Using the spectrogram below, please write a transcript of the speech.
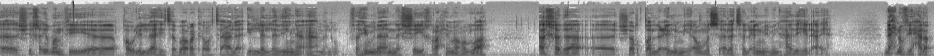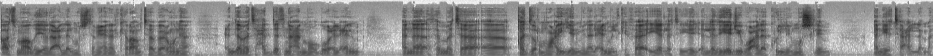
آه، شيخ أيضا في آه، قول الله تبارك وتعالى إلا الذين آمنوا. فهمنا أن الشيخ رحمه الله أخذ آه، شرط العلم أو مسألة العلم من هذه الآية. نحن في حلقات ماضية لعل المستمعين الكرام تابعونا عندما تحدثنا عن موضوع العلم أن ثمة قدر معين من العلم الكفائي التي الذي يجب على كل مسلم أن يتعلمه.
